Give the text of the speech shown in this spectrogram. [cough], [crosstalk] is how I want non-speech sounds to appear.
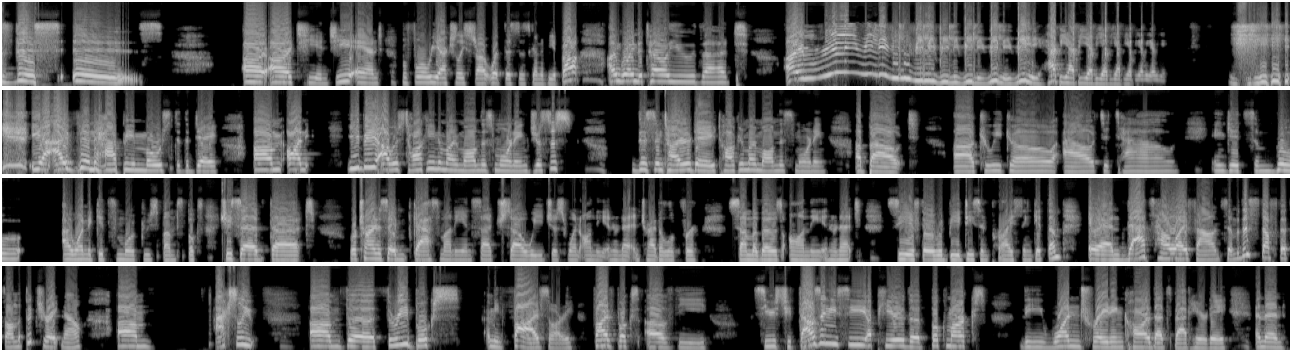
as this is RRTNG and before we actually start what this is going to be about, I'm going to tell you that I'm really, really, really, really, really, really, really, really happy, happy, happy, happy, happy, happy, happy, happy. [laughs] yeah, I've been happy most of the day. Um, on eBay, I was talking to my mom this morning, just this, this entire day, talking to my mom this morning about uh, can we go out to town and get some book? I want to get some more Goosebumps books. She said that we're trying to save gas money and such, so we just went on the internet and tried to look for some of those on the internet, see if they would be a decent price and get them. And that's how I found some of this stuff that's on the picture right now. Um, actually, um, the three books, I mean five, sorry, five books of the Series 2000 you see up here, the bookmarks, the one trading card that's Bad Hair Day, and then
